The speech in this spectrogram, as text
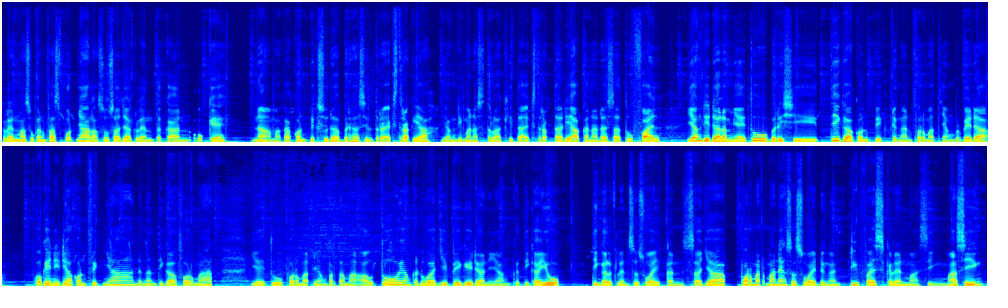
kalian masukkan passwordnya, langsung saja kalian tekan OK. Nah, maka config sudah berhasil terekstrak ya, yang di mana setelah kita ekstrak tadi akan ada satu file yang di dalamnya itu berisi tiga config dengan format yang berbeda. Oke, ini dia confignya dengan tiga format, yaitu format yang pertama auto, yang kedua JPG, dan yang ketiga YUP. Tinggal kalian sesuaikan saja format mana yang sesuai dengan device kalian masing-masing.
